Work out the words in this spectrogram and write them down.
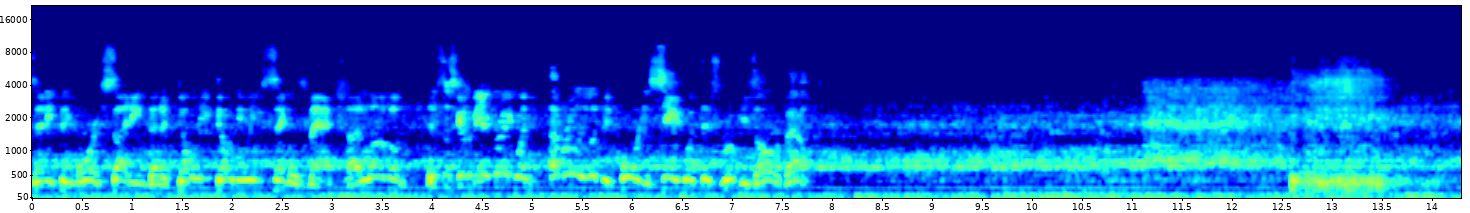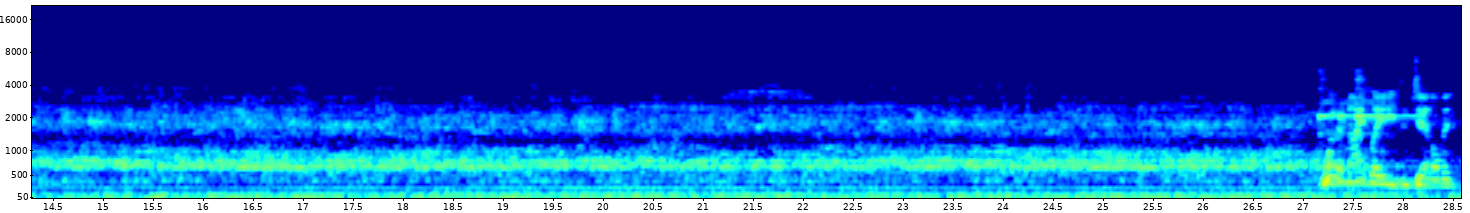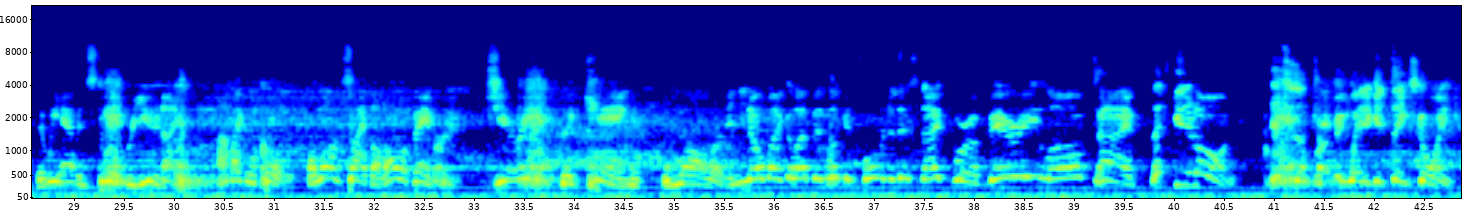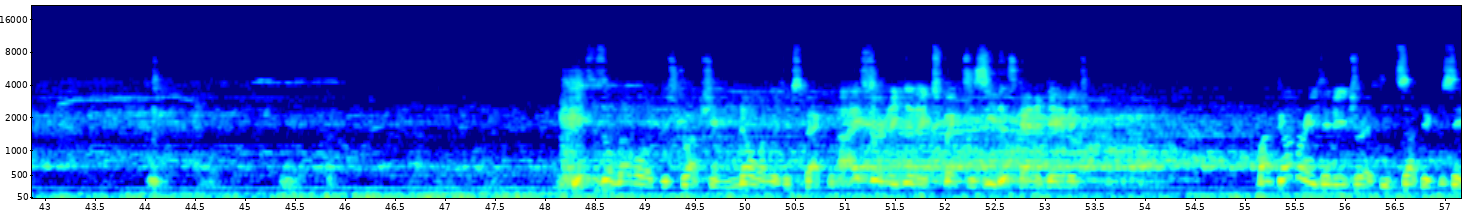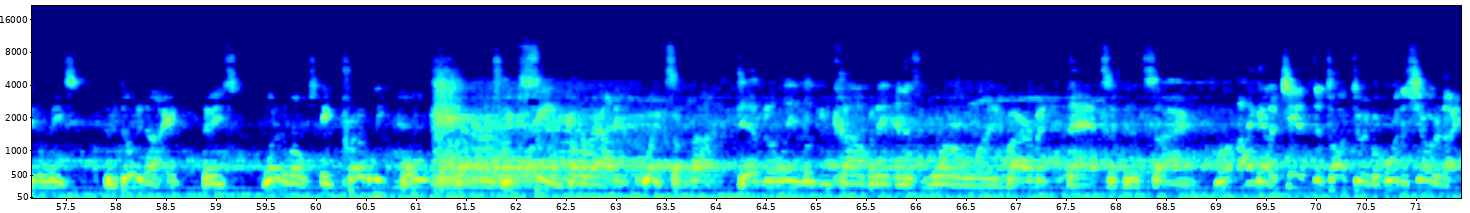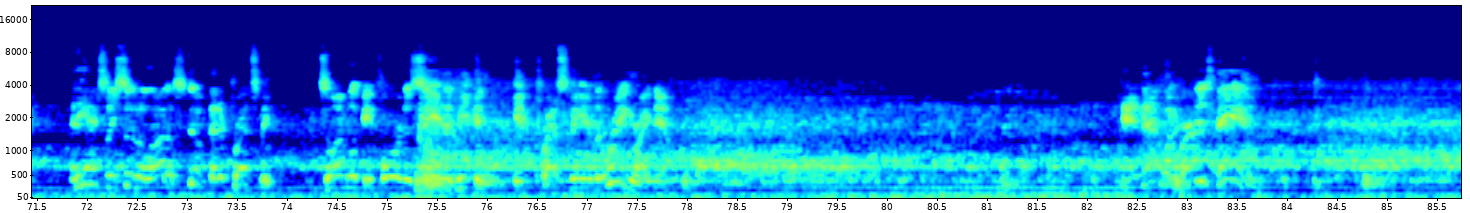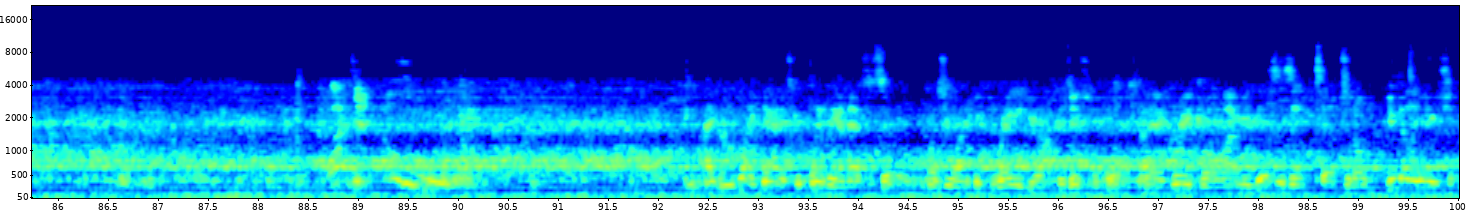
There's anything more exciting than a WWE singles match. I love them. This is going to be a great one. I'm really looking forward to seeing what this rookie's all about. Ladies and gentlemen, that we have in store for you tonight. I'm Michael Cole, alongside the Hall of Famer, Jerry the King Lawler. And you know, Michael, I've been looking forward to this night for a very long time. Let's get it on. This is a perfect way to get things going. This is a level of destruction no one was expecting. I certainly didn't expect to see this kind of damage. Montgomery's an interesting subject, to say the least. There's no denying that he's one of the most incredibly bold competitors we've seen come around in quite some time. Definitely looking confident in this one-on-one environment. That's a good sign. Well, I got a chance to talk to him before the show tonight, and he actually said a lot of stuff that impressed me. So I'm looking forward to seeing if he can impress me in the ring right now. And that one hurt his hand. Watch it. Ooh. A move like that is completely unnecessary, unless you want to degrade your opposition, of course. I agree, Cole. I mean, this is intentional humiliation.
